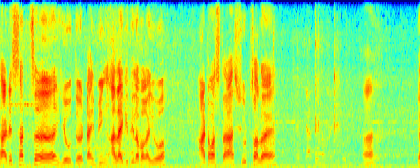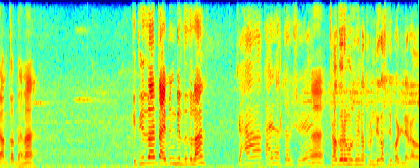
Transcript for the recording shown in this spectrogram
साडेसातचं हे होतं टायमिंग आलाय कितीला बघा ह्यो? आठ वाजता शूट चालू आहे. हा? हे आमचा धना. कितीचा टायमिंग दिलं तुला? चहा काय झालता विषय? हा. चहा गरमच होईना थंडी कसली पडली राव.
